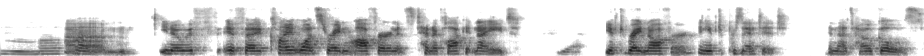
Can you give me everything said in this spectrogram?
mm-hmm. um, you know if if a client wants to write an offer and it's 10 o'clock at night yeah. you have to write an offer and you have to present it and that's how it goes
